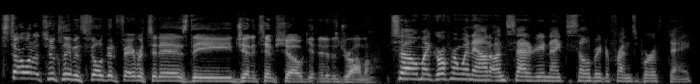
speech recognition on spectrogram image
Star 102, Cleveland's feel good favorites. It is the Jen and Tim show, getting into the drama. So my girlfriend went out on Saturday night to celebrate a friend's birthday,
